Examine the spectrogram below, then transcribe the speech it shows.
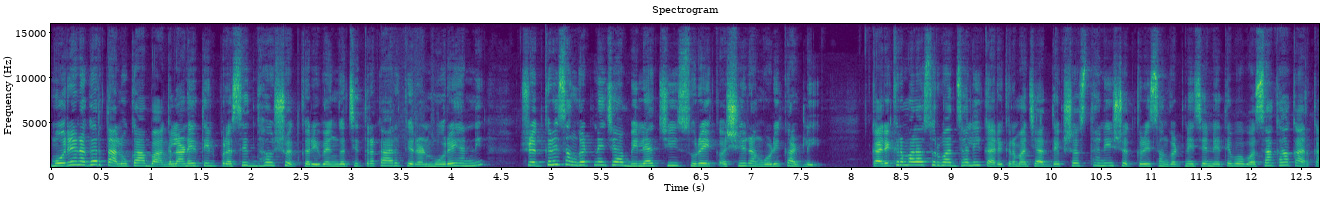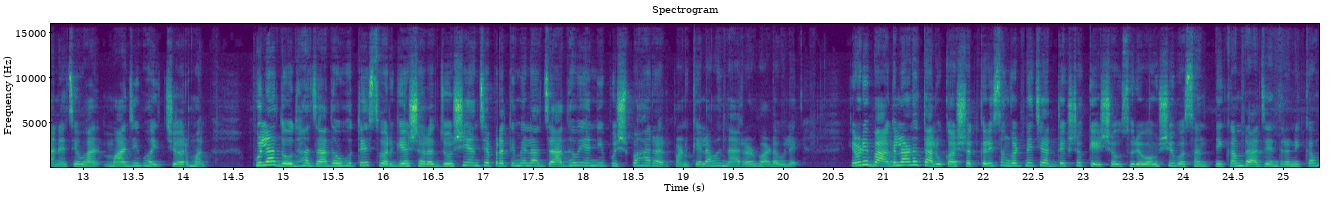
मोरेनगर तालुका बागलाण येथील प्रसिद्ध शेतकरी व्यंगचित्रकार किरण मोरे यांनी शेतकरी संघटनेच्या बिल्याची सुरेख अशी रांगोळी काढली. कार्यक्रमाला सुरुवात झाली. कार्यक्रमाच्या अध्यक्षस्थानी शेतकरी संघटनेचे नेते व वसाखा कारखान्याचे वा- माजी व्हाईस चेअरमन फुला दोधा जाधव होते. स्वर्गीय शरद जोशी यांच्या प्रतिमेला जाधव यांनी पुष्पहार अर्पण केला व नारळ वाढवले. एवढी बागलाण तालुका शेतकरी संघटनेचे अध्यक्ष केशव सूर्यवंशी वसंत निकम राजेंद्र निकम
